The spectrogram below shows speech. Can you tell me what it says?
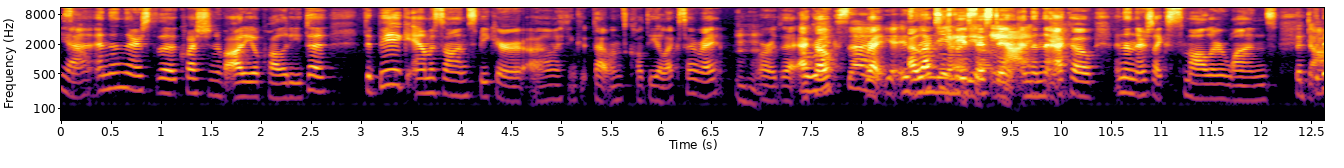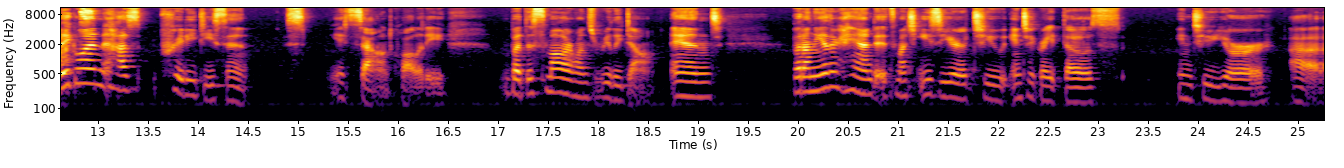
Yeah, and then there's the question of audio quality. The the big Amazon speaker, uh, I think that one's called the Alexa, right? Or the Echo, Alexa, right? yeah, is the Alexa's the the assistant, AI, and then the yeah. Echo, and then there's like smaller ones. The big one has pretty decent sound quality, but the smaller ones really don't. And but on the other hand, it's much easier to integrate those into your uh,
